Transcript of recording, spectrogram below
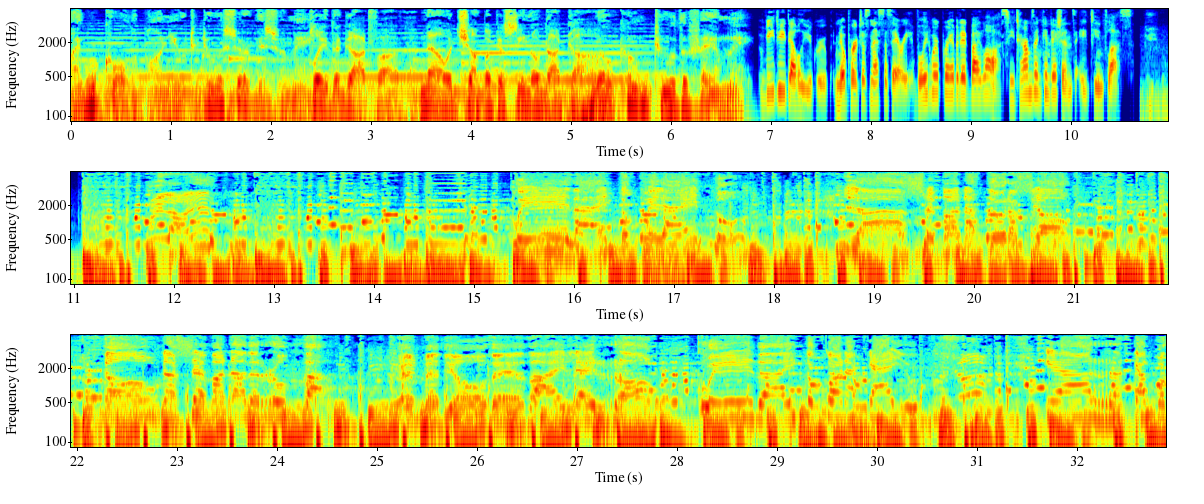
I will call upon you to do a service for me. Play The Godfather now at ChumbaCasino.com. Welcome to the family. VGW Group. No purchase necessary. Void where prohibited by law. See terms and conditions. 18 plus. Cuida esto, cuida esto. Las semanas de oración. No una semana de rumba. En medio de baile y ron.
